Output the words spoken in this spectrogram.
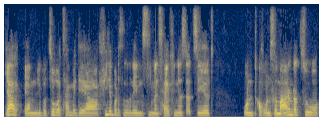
Ja, ähm, lieber Zoro, jetzt haben wir dir viel über das Unternehmen Siemens Healthineers erzählt und auch unsere Meinung dazu.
